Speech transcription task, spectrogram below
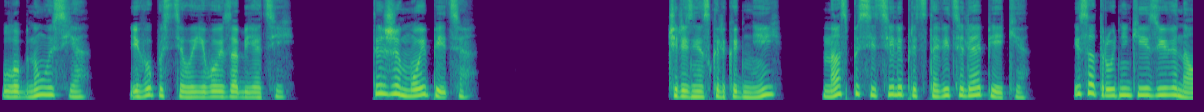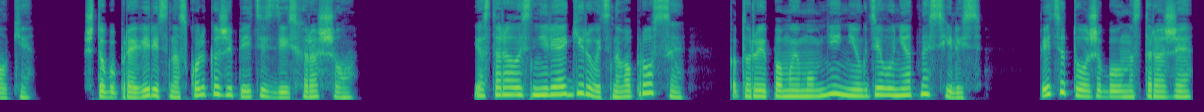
Улыбнулась я и выпустила его из объятий. Ты же мой Петя. Через несколько дней нас посетили представители опеки и сотрудники из ювеналки чтобы проверить, насколько же Пете здесь хорошо. Я старалась не реагировать на вопросы, которые, по моему мнению, к делу не относились. Петя тоже был на стороже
